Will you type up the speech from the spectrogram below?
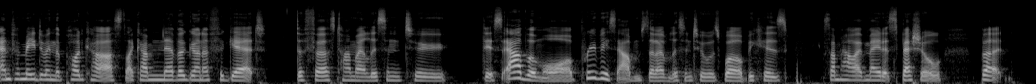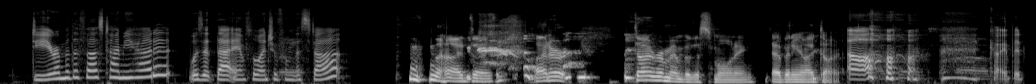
And for me doing the podcast, like I'm never going to forget the first time I listened to this album or previous albums that I've listened to as well because somehow I've made it special. But do you remember the first time you heard it? Was it that influential from the start? no, I don't. I don't. Don't remember this morning, Ebony. I don't. Oh, COVID.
